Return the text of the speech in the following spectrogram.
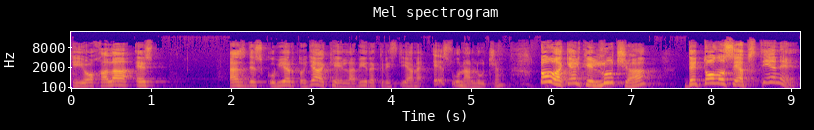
y ojalá has descubierto ya que la vida cristiana es una lucha, todo aquel que lucha, de todo se abstiene.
